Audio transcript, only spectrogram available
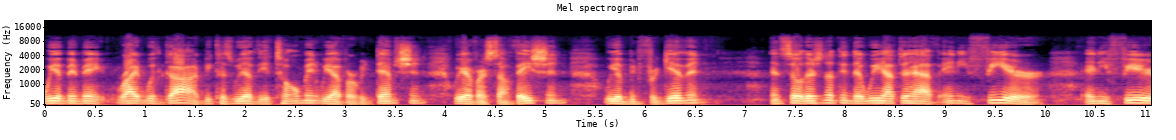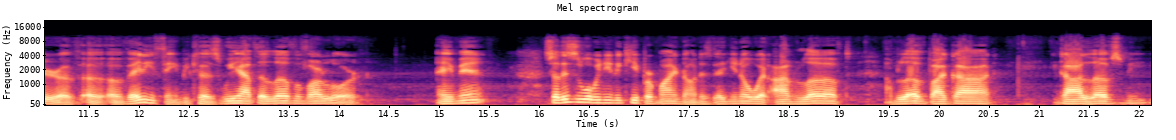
We have been made right with God because we have the atonement, we have our redemption, we have our salvation, we have been forgiven. And so there's nothing that we have to have any fear, any fear of, of, of anything because we have the love of our Lord. Amen. So this is what we need to keep our mind on is that you know what I'm loved. I'm loved by God. God loves me.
